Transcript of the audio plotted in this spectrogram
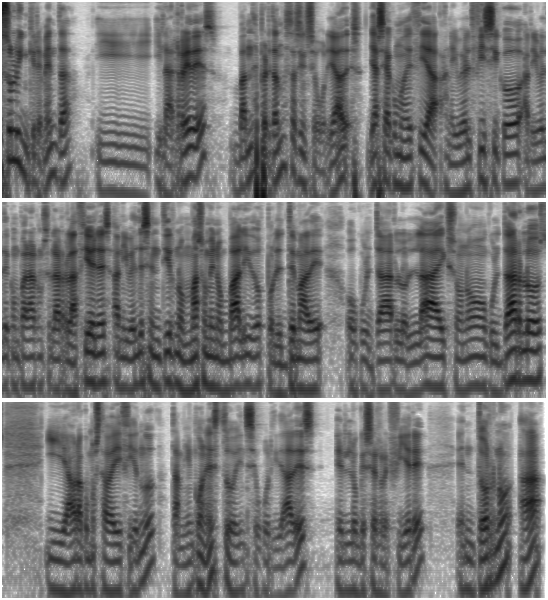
eso lo incrementa y, las redes van despertando estas inseguridades, ya sea como decía, a nivel físico, a nivel de compararnos en las relaciones, a nivel de sentirnos más o menos válidos por el tema de ocultar los likes o no ocultarlos, y ahora como estaba diciendo, también con esto, inseguridades en lo que se refiere en torno a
